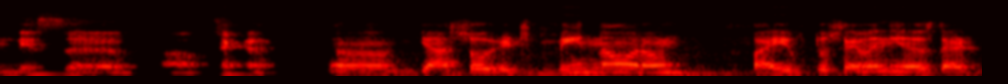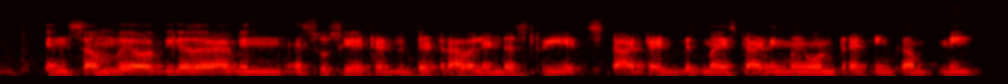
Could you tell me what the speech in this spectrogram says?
in this uh, uh sector? Uh, yeah, so it's been now around five to seven years that in some way or the other I've been associated with the travel industry. It started with my starting my own trekking company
